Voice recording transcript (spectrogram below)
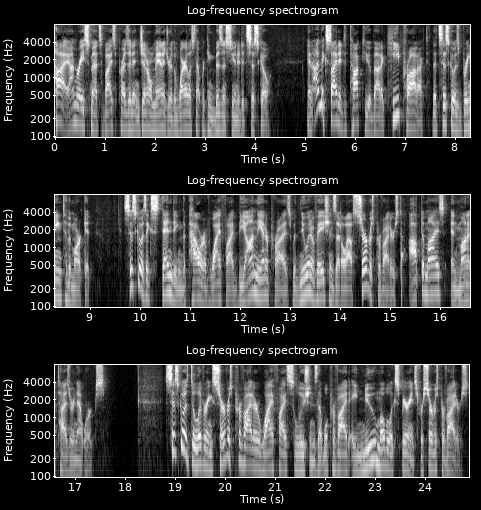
Hi, I'm Ray Smets, Vice President and General Manager of the Wireless Networking Business Unit at Cisco. And I'm excited to talk to you about a key product that Cisco is bringing to the market. Cisco is extending the power of Wi Fi beyond the enterprise with new innovations that allow service providers to optimize and monetize their networks. Cisco is delivering service provider Wi Fi solutions that will provide a new mobile experience for service providers.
